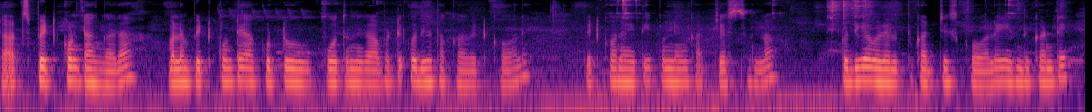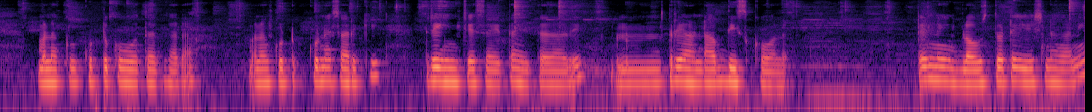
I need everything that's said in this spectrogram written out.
డాట్స్ పెట్టుకుంటాం కదా మనం పెట్టుకుంటే ఆ కుట్టు పోతుంది కాబట్టి కొద్దిగా తక్కువ పెట్టుకోవాలి. పెట్టుకొని అయితే ఇప్పుడు నేను కట్ చేస్తున్నా. కొద్దిగా వెడల్పు కట్ చేసుకోవాలి. ఎందుకంటే మనకు కుట్టుకుపోతుంది కదా. మనం కుట్టుకునేసరికి త్రీ ఇంచెస్ అయితే అవుతుంది అది. మనం త్రీ అండ్ హాఫ్ తీసుకోవాలి. అంటే నేను బ్లౌజ్ తోటే చేసినా కానీ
